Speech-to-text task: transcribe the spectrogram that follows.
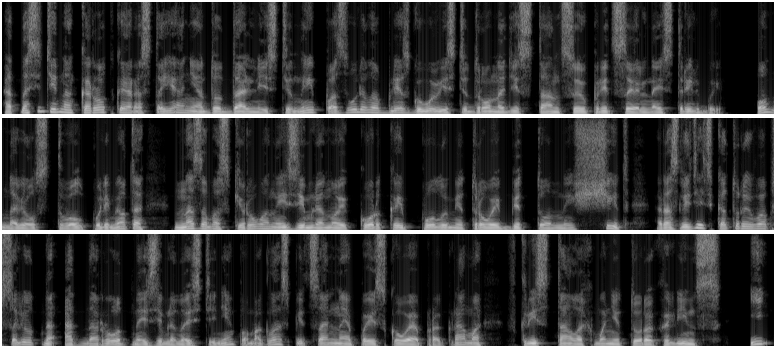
Относительно короткое расстояние до дальней стены позволило Блесгу вывести дрон на дистанцию прицельной стрельбы. Он навел ствол пулемета на замаскированный земляной коркой полуметровый бетонный щит, разглядеть который в абсолютно однородной земляной стене помогла специальная поисковая программа в кристаллах мониторах линз и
